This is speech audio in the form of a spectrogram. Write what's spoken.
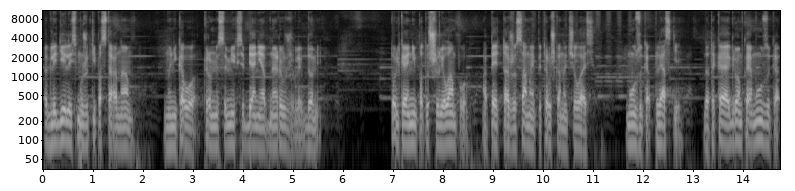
Огляделись мужики по сторонам, но никого, кроме самих себя, не обнаружили в доме. Только они потушили лампу, опять та же самая петрушка началась. Музыка, пляски. Да такая громкая музыка.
